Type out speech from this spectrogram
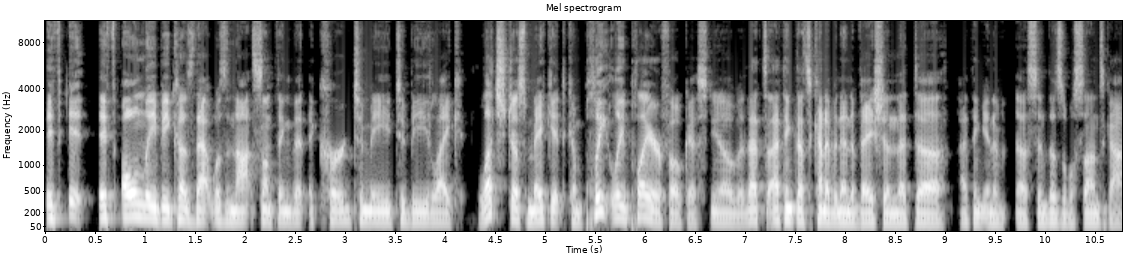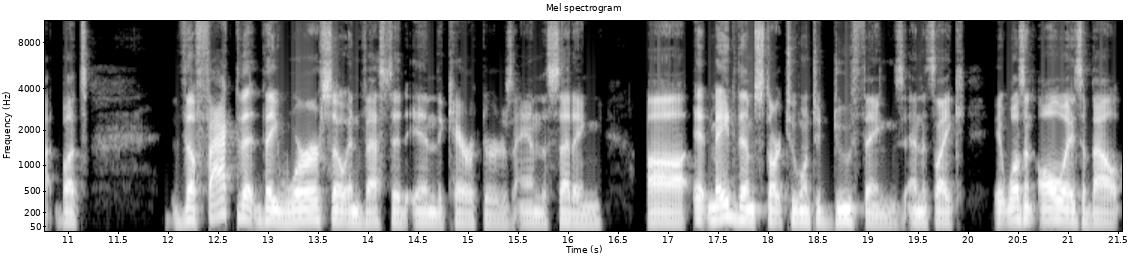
if it if only because that was not something that occurred to me to be like let's just make it completely player focused you know that's i think that's kind of an innovation that uh i think in, uh, invisible suns got but the fact that they were so invested in the characters and the setting uh it made them start to want to do things and it's like it wasn't always about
